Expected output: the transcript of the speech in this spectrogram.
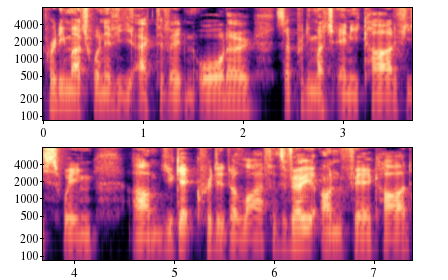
pretty much whenever you activate an auto, so pretty much any card, if you swing, um, you get critted life. It's a very unfair card,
